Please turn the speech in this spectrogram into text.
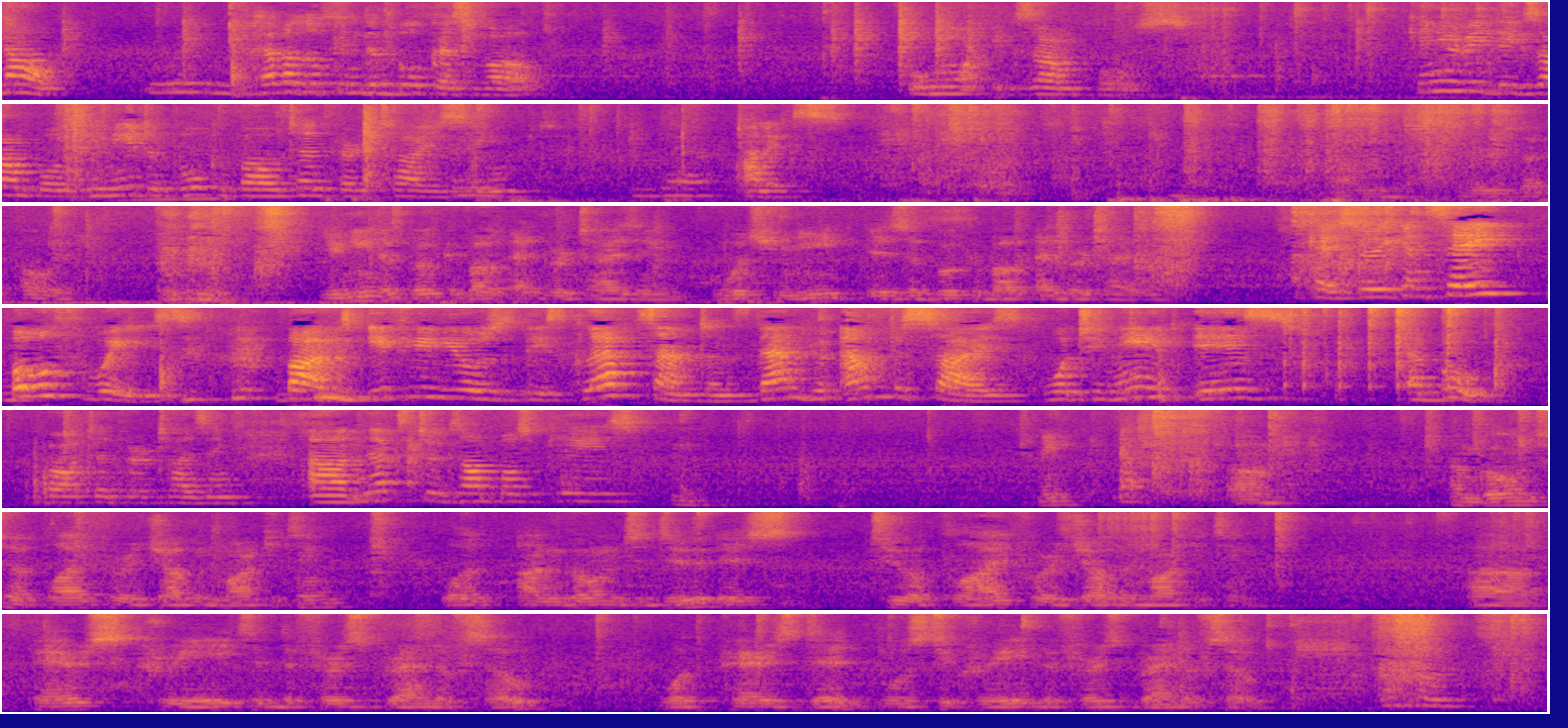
Now, have a look in the book as well for more examples. Can you read the examples? You need a book about advertising. Yeah. Alex. Um, where is that? Oh, wait. you need a book about advertising. What you need is a book about advertising. Okay, so you can say both ways, but if you use this cleft sentence, then you emphasize what you need is a book about advertising. Uh, next two examples, please. Me? Yeah. Um, I'm going to apply for a job in marketing. What I'm going to do is to apply for a job in marketing. Uh, Pears created the first brand of soap. What Pears did was to create the first brand of soap. Mhm.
